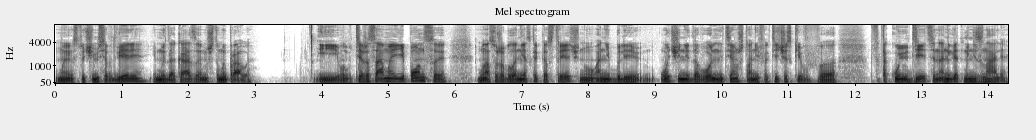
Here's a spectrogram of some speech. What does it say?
мы стучимся в двери, и мы доказываем, что мы правы. И те же самые японцы, у нас уже было несколько встреч, ну, они были очень недовольны тем, что они фактически в, в такую деятельность, они говорят, мы не знали,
